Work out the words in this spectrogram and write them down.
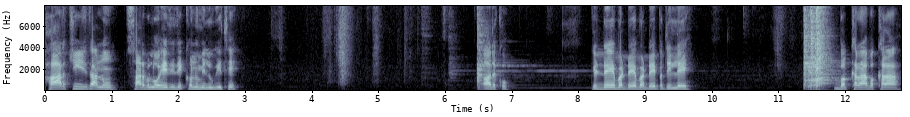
ਹਰ ਚੀਜ਼ ਤੁਹਾਨੂੰ ਸਰਬ ਲੋਹੇ ਦੀ ਦੇਖਣ ਨੂੰ ਮਿਲੂਗੀ ਇੱਥੇ। ਆਹ ਦੇਖੋ ਕਿੱਡੇ ਵੱਡੇ ਵੱਡੇ ਪਤੀਲੇ। ਵੱਖਰਾ ਵੱਖਰਾ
